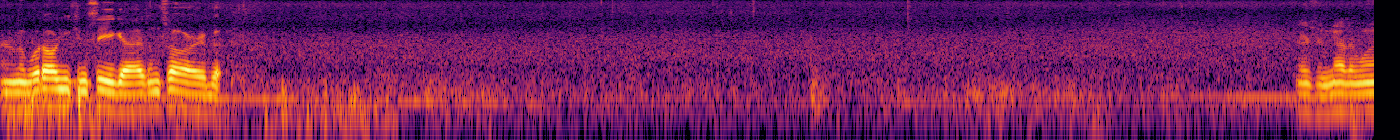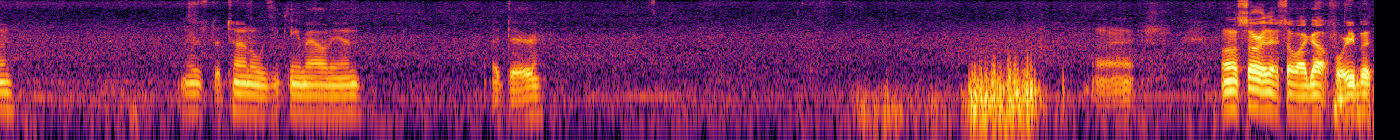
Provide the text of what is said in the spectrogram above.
I don't know what all you can see, guys. I'm sorry, but there's another one. There's the tunnels you came out in, right there. Alright. Well, sorry that's all I got for you, but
